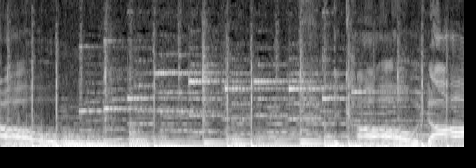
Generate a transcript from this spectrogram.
call. He called.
